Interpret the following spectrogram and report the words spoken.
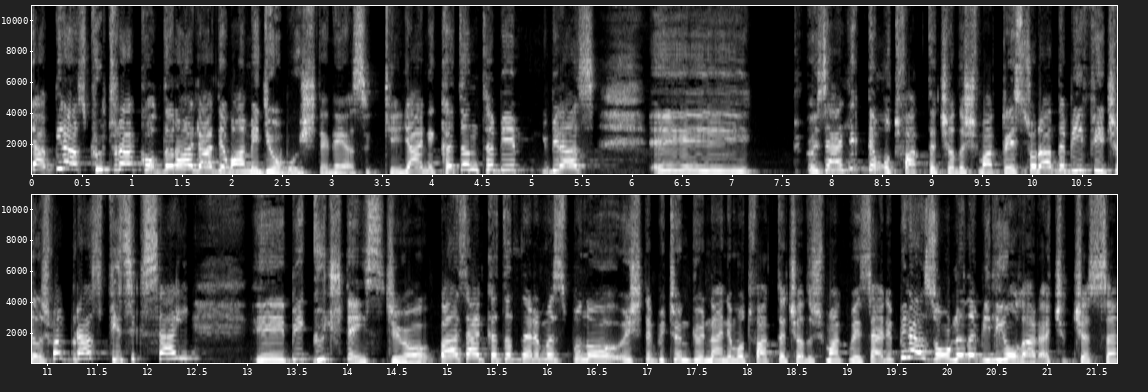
ya biraz kültürel kodlar hala devam ediyor bu işte ne yazık ki. Yani kadın tabii biraz e, özellikle mutfakta çalışmak, restoranda bir fiil çalışmak biraz fiziksel bir güç de istiyor. Bazen kadınlarımız bunu işte bütün gün hani mutfakta çalışmak vesaire biraz zorlanabiliyorlar açıkçası.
